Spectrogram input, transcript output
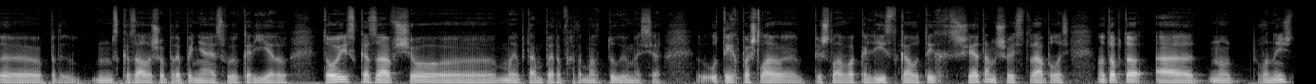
е, сказала, що припиняє свою кар'єру. Той сказав, що ми там переформатуємося. У тих пішла пішла вокалістка, у тих ще там щось трапилось. Ну тобто, е, ну. Вони ж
